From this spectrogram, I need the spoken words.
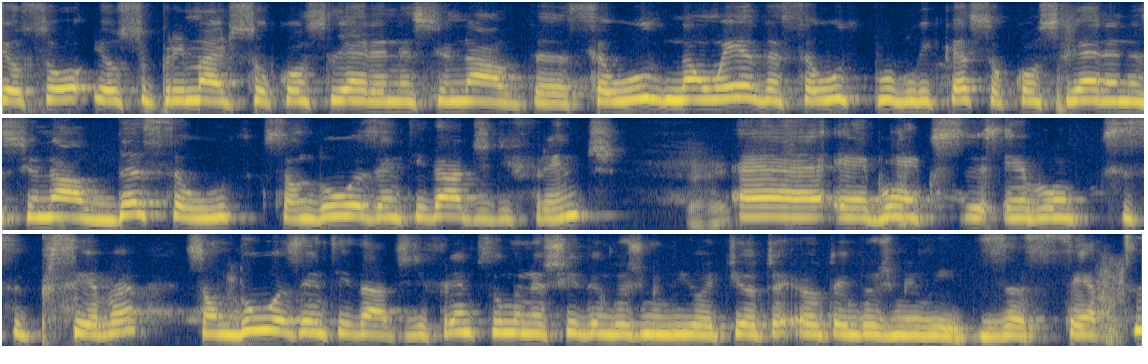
eu sou, eu sou primeiro sou Conselheira Nacional da Saúde, não é da Saúde Pública, sou Conselheira Nacional da Saúde, que são duas entidades diferentes. Okay. Uh, é, bom que se, é bom que se perceba, são duas entidades diferentes, uma nascida em 2008 e outra, outra em 2017,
